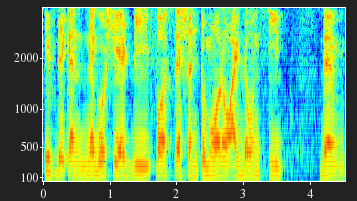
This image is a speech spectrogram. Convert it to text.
if they can negotiate the first session tomorrow, I don't see them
